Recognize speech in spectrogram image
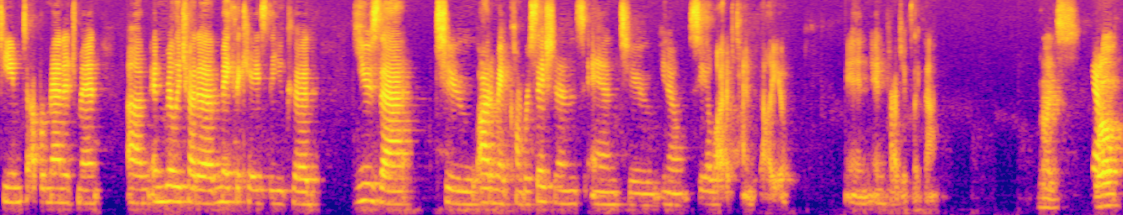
team, to upper management, um, and really try to make the case that you could use that to automate conversations and to you know see a lot of time value in in projects like that. Nice. Yeah. Well,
